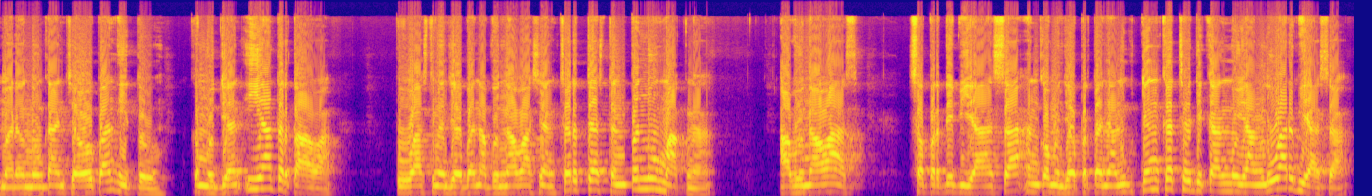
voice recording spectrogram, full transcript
merenungkan jawaban itu. Kemudian ia tertawa, puas dengan jawaban Abu Nawas yang cerdas dan penuh makna. Abu Nawas, seperti biasa engkau menjawab pertanyaan dengan kecerdikanmu yang luar biasa.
